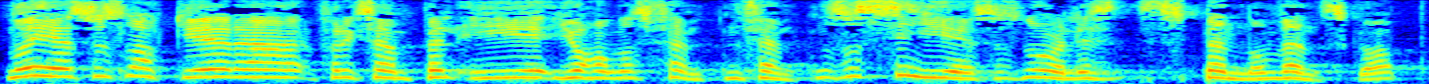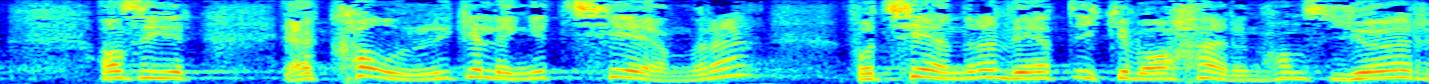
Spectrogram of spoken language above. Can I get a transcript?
Når Jesus snakker for f.eks. i Johannes 15, 15, så sier Jesus noe veldig spennende om vennskap. Han sier, 'Jeg kaller dere ikke lenger tjenere, for tjeneren vet ikke hva Herren hans gjør.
